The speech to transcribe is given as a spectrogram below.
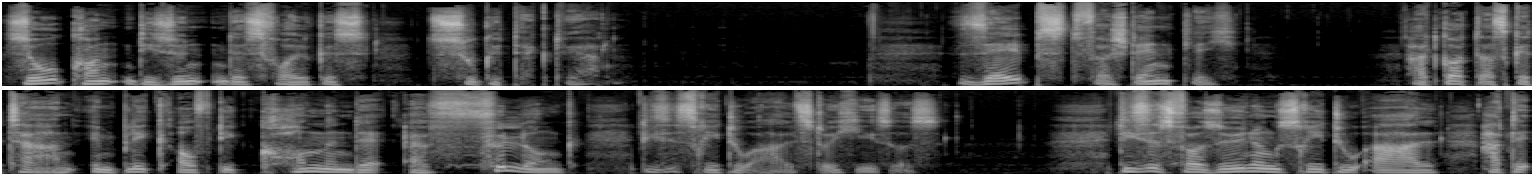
So konnten die Sünden des Volkes zugedeckt werden. Selbstverständlich hat Gott das getan im Blick auf die kommende Erfüllung dieses Rituals durch Jesus. Dieses Versöhnungsritual hatte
